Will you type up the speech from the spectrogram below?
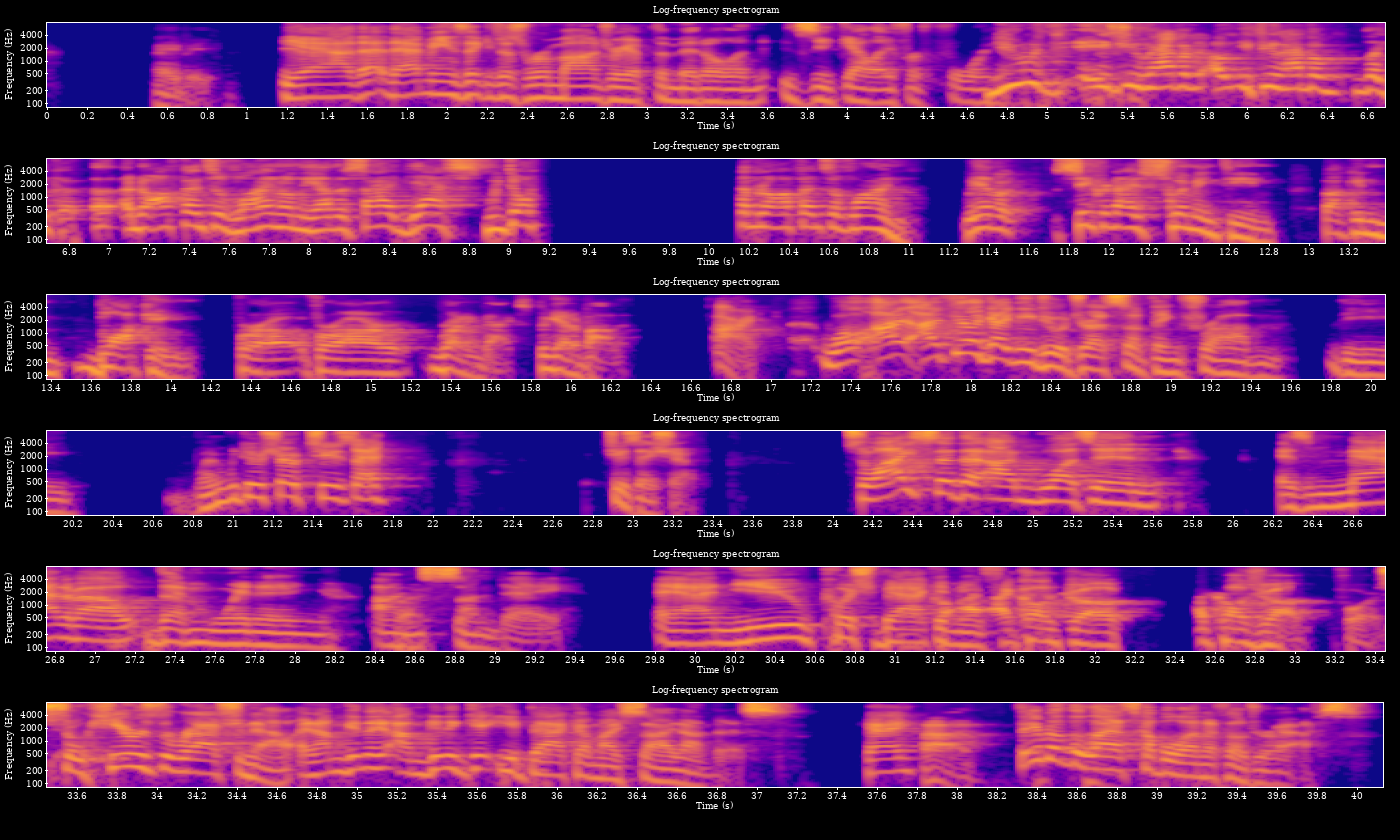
Maybe. Yeah, that, that means they can just Rhamondre up the middle and Zeke Elliott for four. You would if you have an if you have a like a, an offensive line on the other side. Yes, we don't have an offensive line. We have a synchronized swimming team, fucking blocking for our, for our running backs. Forget about it. All right. Well, I, I feel like I need to address something from the when we do a show Tuesday, Tuesday show. So I said that I wasn't as mad about them winning on Right. Sunday, and you pushed back I, at me. I for called you out. I called you out for it. So here's the rationale, and I'm gonna I'm gonna get you back on my side on this. Okay, All right. think about the last couple NFL drafts.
